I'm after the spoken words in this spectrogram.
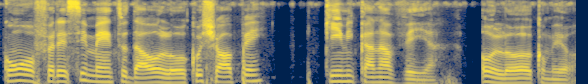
Com o oferecimento da O Louco Shopping, Química na Veia. Ô louco, meu.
